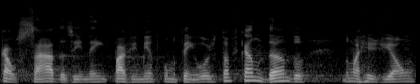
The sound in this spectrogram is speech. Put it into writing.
calçadas e nem pavimento como tem hoje. Então ficar andando numa região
